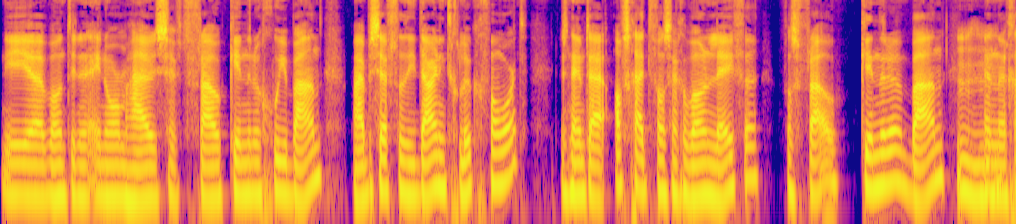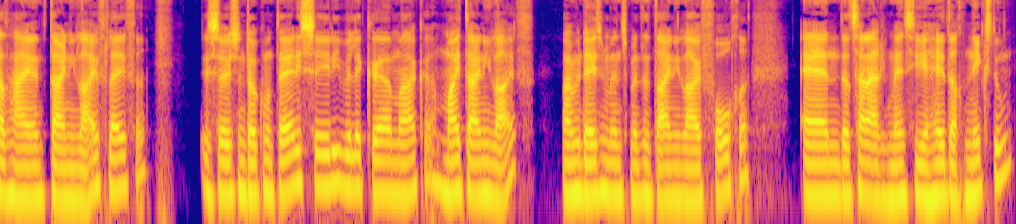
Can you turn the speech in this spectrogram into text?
Die eh, woont in een enorm huis. Heeft vrouw, kinderen, een goede baan. Maar hij beseft dat hij daar niet gelukkig van wordt. Dus neemt hij afscheid van zijn gewone leven. Van zijn vrouw, kinderen, baan. Mhm. En dan gaat hij een tiny life leven. Dus er is een documentaire serie wil ik eh, maken. My Tiny Life. Waar we deze mensen met een tiny life volgen. En dat zijn eigenlijk mensen die de hele dag niks doen.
